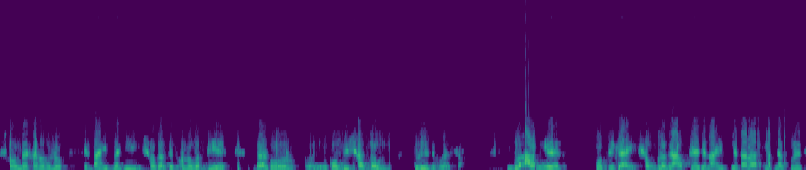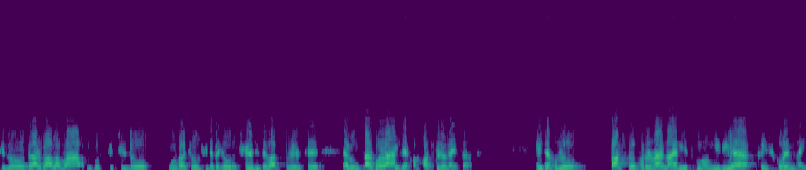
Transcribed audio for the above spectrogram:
স্কল দেখানো হলো যে নাহিদ নাকি সরকারকে ধন্যবাদ দিয়ে তারপর কবির শাটডাউন তুলে দিতে হয়েছে কিন্তু আজকের পত্রিকায় সবগুলোকে আছে যে নাহিদকে তারা কিডন্যাপ করেছিল, তার বাবা মা উপস্থিত ছিল পূর্বাচল থেকে তাকে ছেড়ে দিতে বাধ্য হয়েছে এবং তারপর নাহিদ এখন হসপিটালাইজ আছে। এটা হলো বাস্তব ঘটনা নাহিদ কোনো মিডিয়া ফেস করেন নাই।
